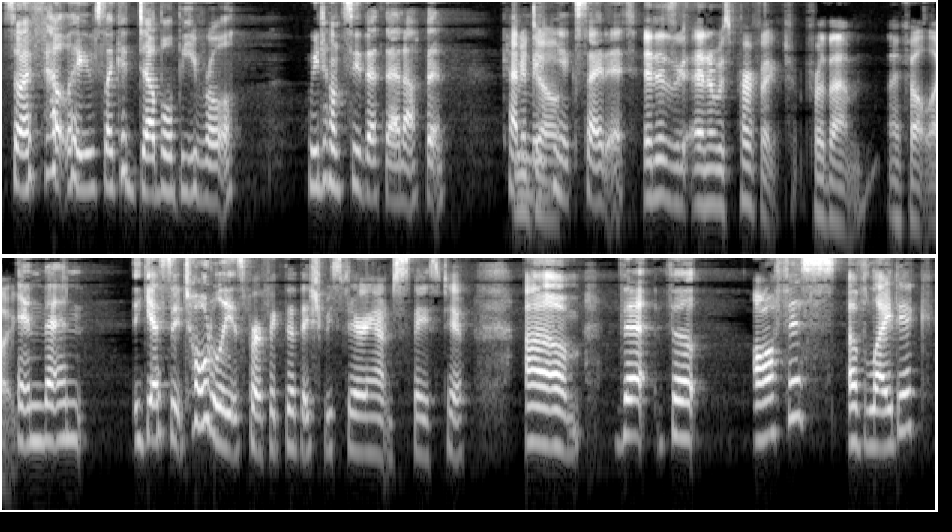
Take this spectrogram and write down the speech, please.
So I felt like it was like a double B-roll. We don't see that that often. Kind of made don't. me excited. It is, and it was perfect for them. I felt like. and then yes it totally is perfect that they should be staring out into space too um the the office of Lydic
